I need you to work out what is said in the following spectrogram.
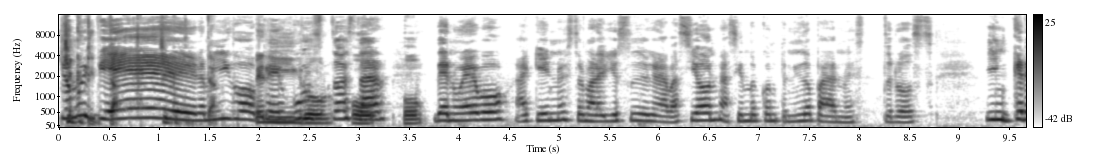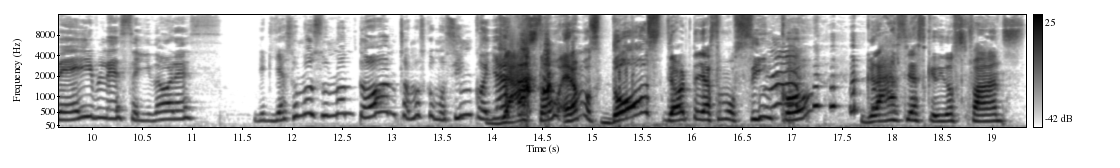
Yo muy bien, amigo. peligro, Qué gusto oh, estar oh. de nuevo aquí en nuestro maravilloso estudio de grabación, haciendo contenido para nuestros increíbles seguidores. Ya, ya somos un montón, somos como cinco ya. Ya somos, éramos dos y ahorita ya somos cinco. Gracias, queridos fans,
